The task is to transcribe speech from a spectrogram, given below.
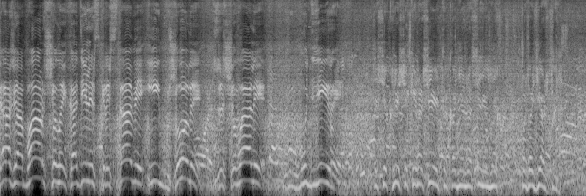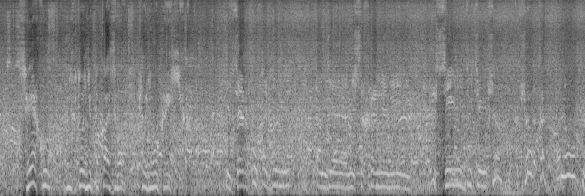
Даже маршалы ходили с крестами и бжолы зашивали мундиры. Если крестики носили, так они носили у них под одеждой. Сверху никто не показывал, что у него крестик. И в церковь ходили, там, где они сохраняли сели детей, все, все как по науке.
